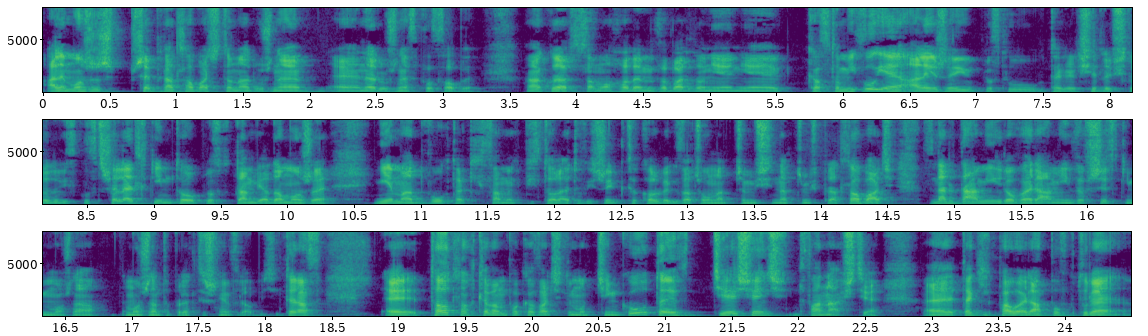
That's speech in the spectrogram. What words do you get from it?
ale możesz przepracować to na różne, e, na różne sposoby. No akurat samochodem za bardzo nie, nie customizuję, ale jeżeli po prostu, tak jak siedzę w środowisku strzeleckim, to po prostu tam wiadomo, że nie ma dwóch takich samych pistoletów, jeżeli ktokolwiek zaczął nad czymś, nad czymś pracować. Z nartami, rowerami, we wszystkim można, można to praktycznie zrobić. I teraz e, to, co chcę Wam pokazać w tym odcinku, to jest 10 10, 12. E, takich power-upów, które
